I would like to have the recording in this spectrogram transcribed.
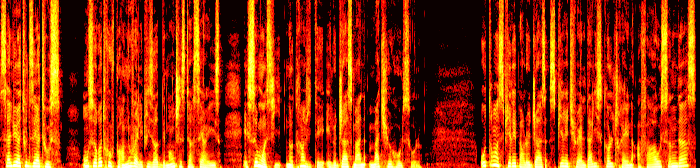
Salut à toutes et à tous. On se retrouve pour un nouvel épisode des Manchester Series et ce mois-ci, notre invité est le jazzman Matthew Holsoul. Autant inspiré par le jazz spirituel d'Alice Coltrane à Pharaoh Sanders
